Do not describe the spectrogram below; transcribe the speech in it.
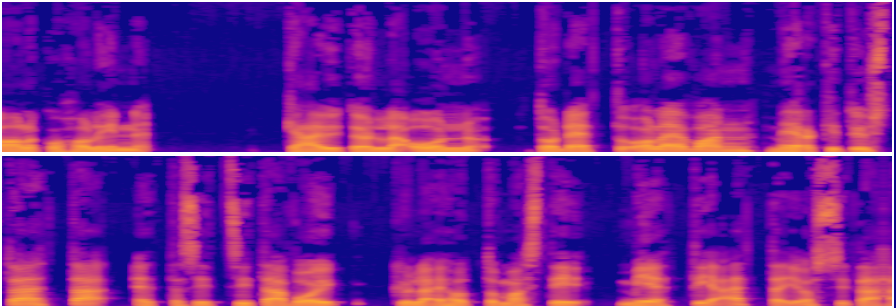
alkoholin käytöllä on todettu olevan merkitystä, että, että sit sitä voi kyllä ehdottomasti miettiä, että jos sitä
